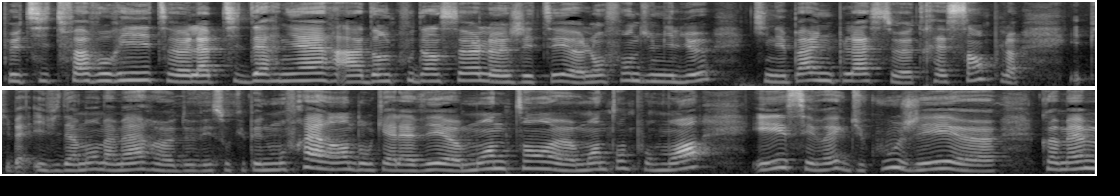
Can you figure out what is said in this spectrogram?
petite favorite, euh, la petite dernière, à d'un coup d'un seul, euh, j'étais l'enfant du milieu, qui n'est pas une place très simple. Et puis bah, évidemment, ma mère devait s'occuper de mon frère, hein, donc elle avait moins de temps, moins de temps pour moi. Et c'est vrai que du coup, j'ai quand même,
